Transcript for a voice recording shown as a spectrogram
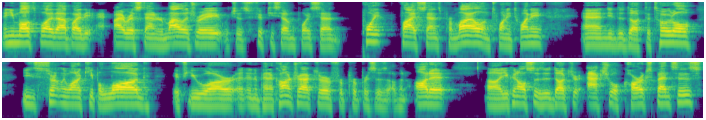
and you multiply that by the IRS standard mileage rate, which is 57.5 cents per mile in 2020, and you deduct the total. You certainly want to keep a log if you are an independent contractor for purposes of an audit. Uh, you can also deduct your actual car expenses.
